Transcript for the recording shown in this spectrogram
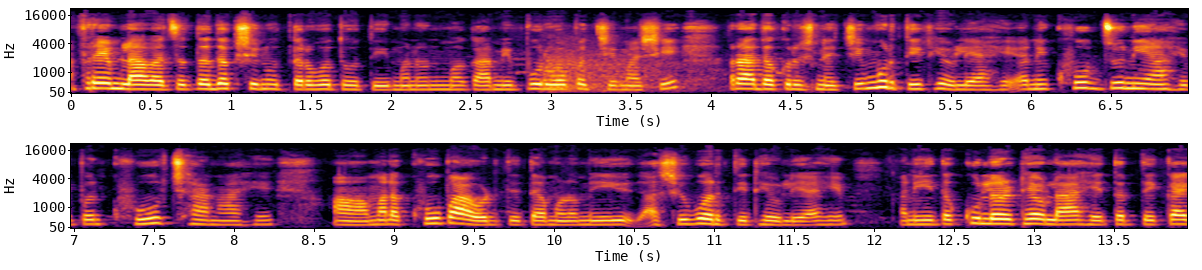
फ्रेम लावायचं तर दक्षिण उत्तर होत होती. म्हणून मग आम्ही पूर्व पश्चिम अशी राधाकृष्णाची मूर्ती ठेवली आहे. आणि खूप जुनी आहे पण खूप छान आहे. मला खूप आवडते. त्यामुळं मी अशी वरती ठेवली आहे. आणि इथं कूलर ठेवला आहे तर ते काय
